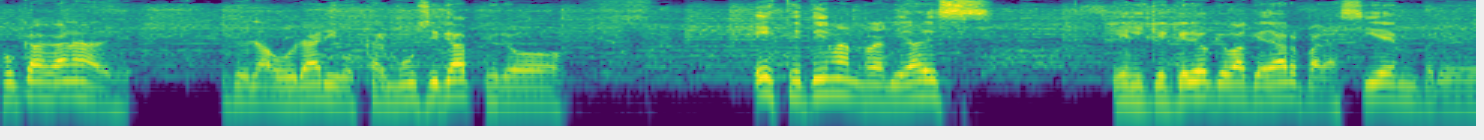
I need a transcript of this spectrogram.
pocas ganas de elaborar y buscar música, pero este tema en realidad es el que creo que va a quedar para siempre.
